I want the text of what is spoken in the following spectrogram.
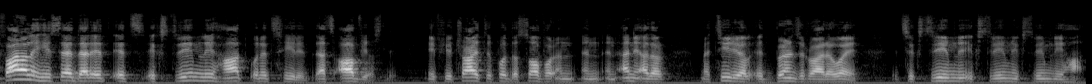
finally, he said that it, it's extremely hot when it's heated. That's obviously. If you try to put the sulfur in, in, in any other material, it burns it right away. It's extremely, extremely, extremely hot.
